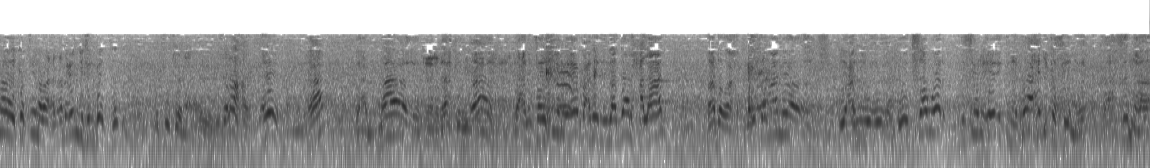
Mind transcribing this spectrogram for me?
ما يكفينا واحد. أنا عندي في البيت يفوتون صراحة. إيه. ها؟ يعني ما لكن ما يعني فيصير إيه؟ بعدين إذا قال حلال هذا واحد. وكمان يعني ويتصور يصير إيه؟ اثنين. واحد يكفينا. أحسنها.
